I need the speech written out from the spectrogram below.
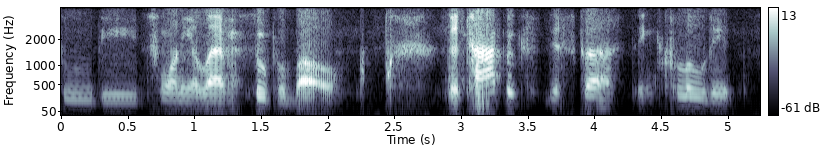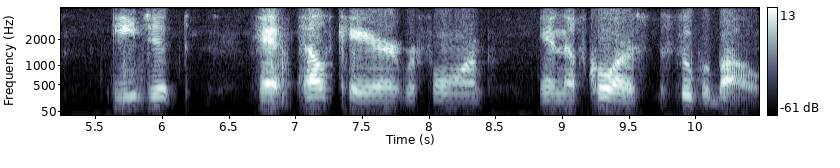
to the 2011 Super Bowl. The topics discussed included Egypt, health care reform, and of course the Super Bowl.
